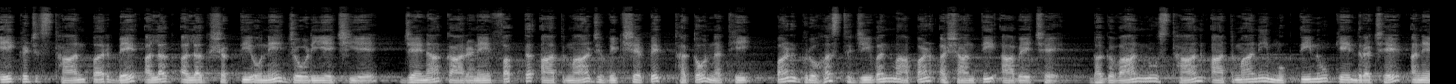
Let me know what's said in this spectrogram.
એક જ સ્થાન પર બે અલગ અલગ શક્તિઓને જોડીએ છીએ, જેના કારણે ફક્ત આત્મા જ વિક્ષેપિત થતો નથી, પણ ગૃહસ્થ જીવનમાં પણ અશાંતિ આવે છે. ભગવાનનું સ્થાન આત્માની મુક્તિનું કેન્દ્ર છે અને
